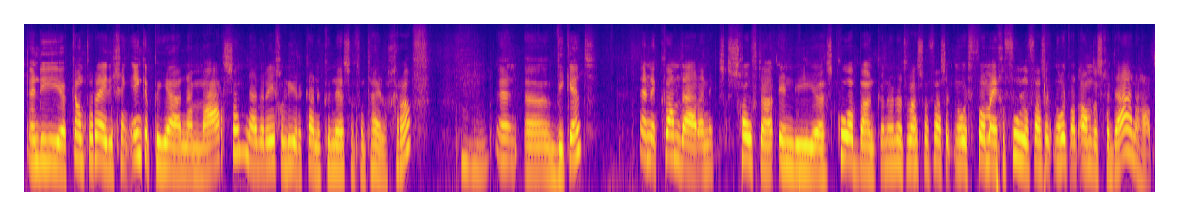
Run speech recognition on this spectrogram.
En die eh, kantorij die ging één keer per jaar naar Maarsen, naar de reguliere canonicunesse van het Heilige Graf. En eh, een weekend. En ik kwam daar en ik schoof daar in die eh, scorebanken. En het was of ik nooit, voor mijn gevoel, of als ik nooit wat anders gedaan had.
